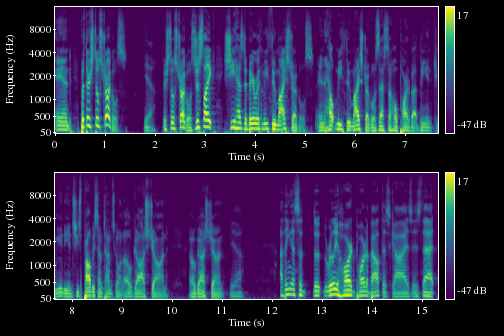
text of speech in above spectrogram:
And, but there's still struggles. Yeah. There's still struggles. Just like she has to bear with me through my struggles and help me through my struggles. That's the whole part about being in community. And she's probably sometimes going, oh gosh, John. Oh gosh, John. Yeah. I think that's a, the, the really hard part about this, guys, is that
